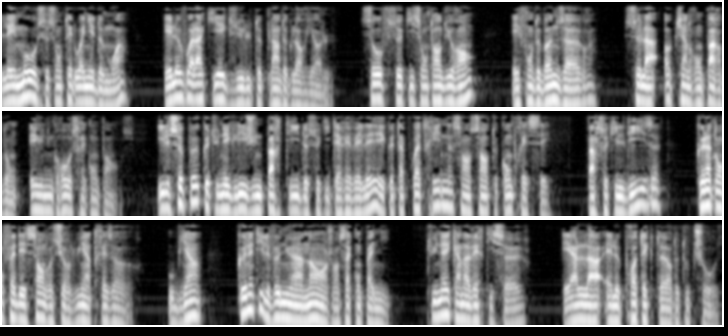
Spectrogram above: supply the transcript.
Les maux se sont éloignés de moi, et le voilà qui exulte plein de glorioles. Sauf ceux qui sont endurants et font de bonnes œuvres, ceux-là obtiendront pardon et une grosse récompense. Il se peut que tu négliges une partie de ce qui t'est révélé et que ta poitrine s'en sente compressée, parce qu'ils disent, que n'a-t-on fait descendre sur lui un trésor? Ou bien, que n'est-il venu un ange en sa compagnie? Tu n'es qu'un avertisseur, et Allah est le protecteur de toutes choses.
